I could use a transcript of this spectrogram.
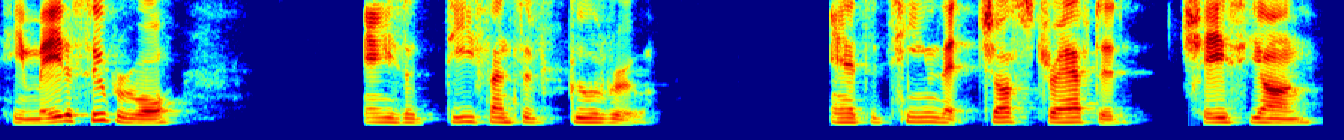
He made a Super Bowl and he's a defensive guru. And it's a team that just drafted Chase Young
